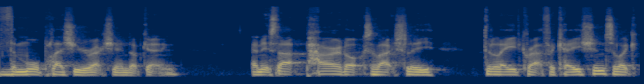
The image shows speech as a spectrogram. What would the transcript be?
the more pleasure you actually end up getting. And it's that paradox of actually delayed gratification. So, like,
